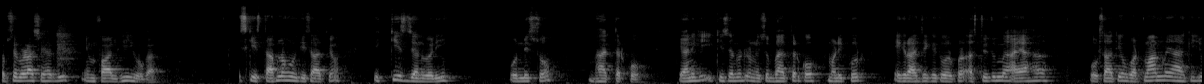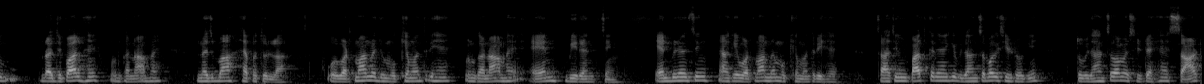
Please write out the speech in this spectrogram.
सबसे बड़ा शहर भी इम्फाल ही होगा। इसकी स्थापना हुई थी, साथियों 21 जनवरी उन्नीस सौ बहत्तर को। यानी कि 21 जनवरी उन्नीस सौ बहत्तर को मणिपुर एक राज्य के तौर पर अस्तित्व में आया है। और साथियों, वर्तमान में यहाँ की जो राज्यपाल हैं, उनका नाम है नजमा हैपतुल्ला और वर्तमान में जो मुख्यमंत्री हैं, उनका नाम है एन बीरेंद्र सिंह। एन बीरेंद्र सिंह यहाँ के वर्तमान में मुख्यमंत्री है। साथ ही बात करें यहाँ की विधानसभा की सीटों की तो विधानसभा में सीटें हैं साठ,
